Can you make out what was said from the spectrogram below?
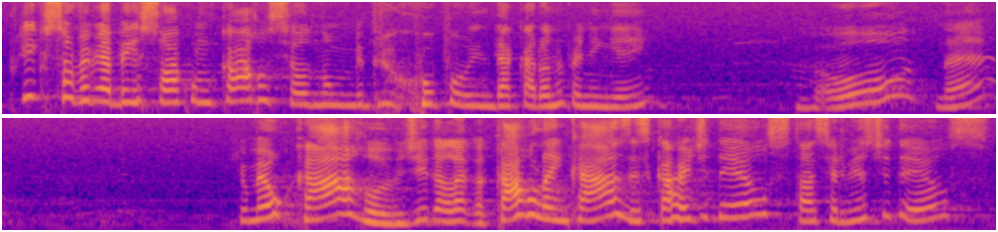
Por que, que o senhor vai me abençoar com um carro se eu não me preocupo em dar carona para ninguém? Ou, né? Que o meu carro, diga, carro lá em casa, esse carro é de Deus, está a serviço de Deus.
